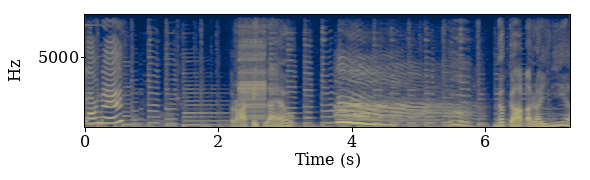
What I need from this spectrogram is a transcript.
แมสแล้วนะ ร้านปิดแล้วอืมหน้ากากอะไรเนี่ยบ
